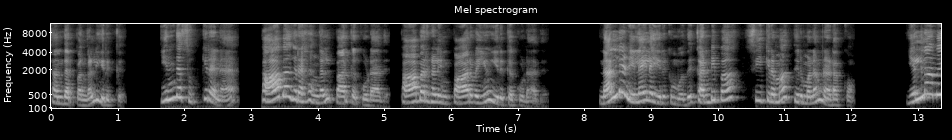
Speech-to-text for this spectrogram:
சந்தர்ப்பங்கள் இருக்கு. இந்த சுக்கிரனை பாப கிரகங்கள் பார்க்கக்கூடாது பாபர்களின் பார்வையும் இருக்கக்கூடாது நல்ல நிலையில் இருக்கும்போது கண்டிப்பாக சீக்கிரமாக திருமணம் நடக்கும். எல்லாமே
